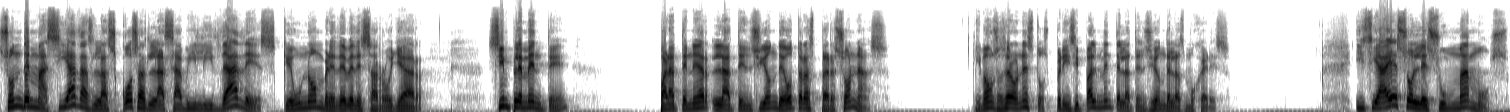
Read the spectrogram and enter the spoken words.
Son demasiadas las cosas, las habilidades que un hombre debe desarrollar simplemente para tener la atención de otras personas. Y vamos a ser honestos, principalmente la atención de las mujeres. Y si a eso le sumamos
